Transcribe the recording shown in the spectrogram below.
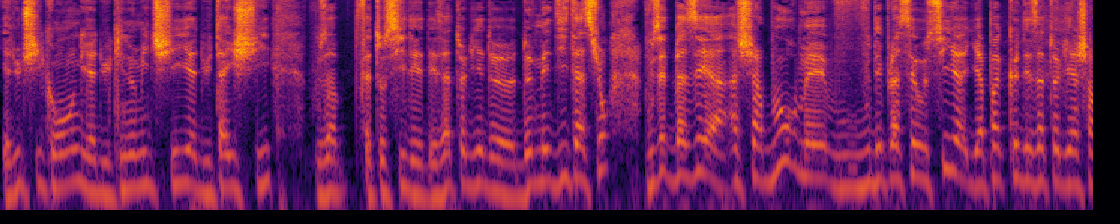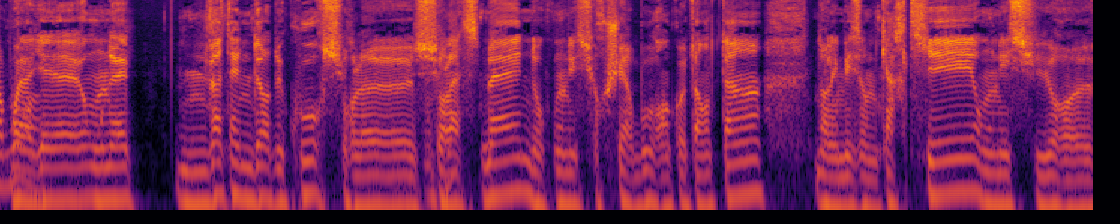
il y a du qigong, il y a du kinomichi, il y a du tai chi. Vous faites aussi des, des ateliers de, de méditation. Vous êtes basé à, à Cherbourg, mais vous vous déplacez aussi. Il a- n'y a, pas que des ateliers à Cherbourg. Hein. a- on a une vingtaine d'heures de cours sur le sur la semaine. Donc on est sur Cherbourg en Cotentin, dans les maisons de quartier. On est sur euh.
